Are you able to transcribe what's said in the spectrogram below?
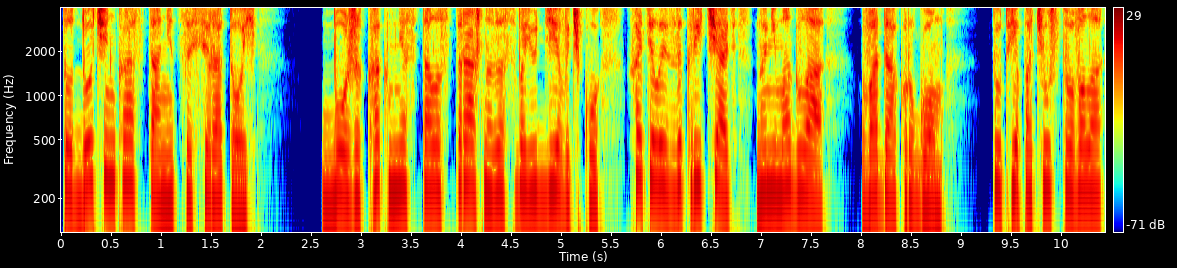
то доченька останется сиротой – Боже, как мне стало страшно за свою девочку. Хотелось закричать, но не могла. Вода кругом. Тут я почувствовала,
